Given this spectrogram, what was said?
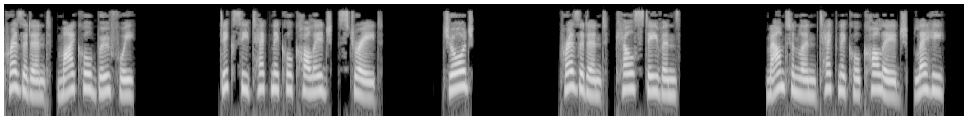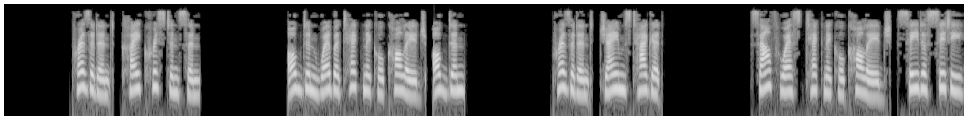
President, Michael Bouwhuis Dixie Technical College, St. George President, Kel Stevens Mountainland Technical College, Lehi President, Clay Christensen Ogden Weber Technical College, Ogden President, James Taggart Southwest Technical College, Cedar City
